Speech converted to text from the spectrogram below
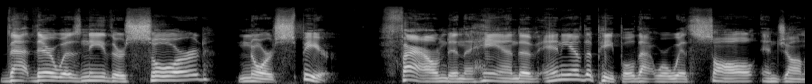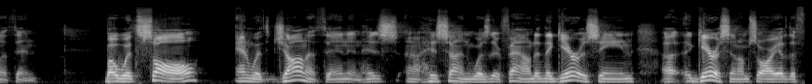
that there was neither sword nor spear found in the hand of any of the people that were with Saul and Jonathan. But with Saul and with Jonathan and his uh, his son was there found, and the garrison uh, garrison I'm sorry of the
